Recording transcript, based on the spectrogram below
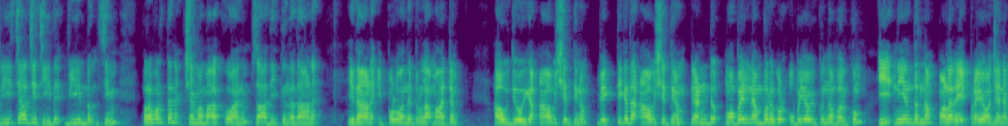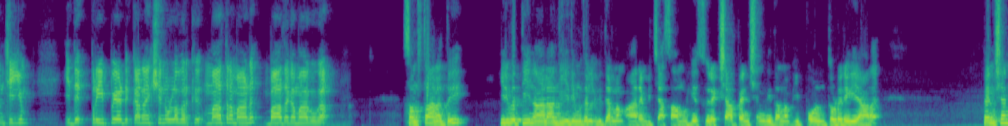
റീചാർജ് ചെയ്ത് വീണ്ടും സിം പ്രവർത്തനക്ഷമമാക്കുവാനും സാധിക്കുന്നതാണ്. ഇതാണ് ഇപ്പോൾ വന്നിട്ടുള്ള മാറ്റം. ഔദ്യോഗിക ആവശ്യത്തിനും വ്യക്തിഗത ആവശ്യത്തിനും രണ്ട് മൊബൈൽ നമ്പറുകൾ ഉപയോഗിക്കുന്നവർക്കും ഈ നിയന്ത്രണം വളരെ പ്രയോജനം ചെയ്യും. ഇത് പ്രീപെയ്ഡ് കണക്ഷൻ ഉള്ളവർക്ക് മാത്രമാണ് ബാധകമാകുക. സംസ്ഥാനത്ത് ഇരുപത്തിനാലാം തീയതി മുതൽ വിതരണം ആരംഭിച്ച സാമൂഹ്യ സുരക്ഷാ പെൻഷൻ വിതരണം ഇപ്പോഴും തുടരുകയാണ്. പെൻഷൻ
